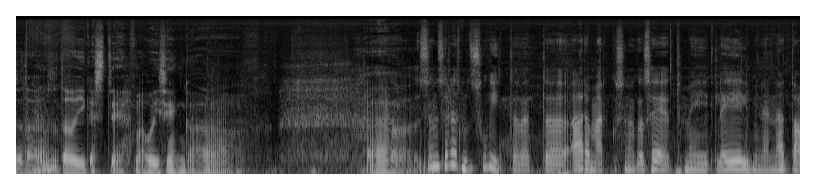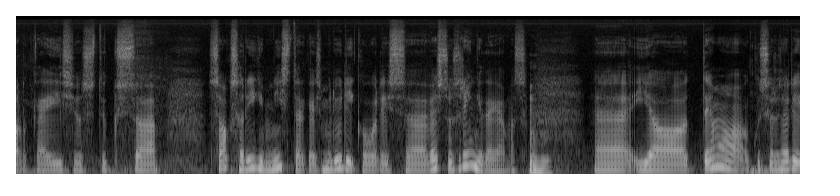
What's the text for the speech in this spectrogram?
seda, seda õigesti, ma võisin ka see on selles mõttes huvitav, et ääremärkusena ka see, et meil eelmine nädal käis just üks äh, Saksa riigiminister käis meil ülikoolis äh, vestlusringi tegemas mm. -hmm ja tema, kusjuures oli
